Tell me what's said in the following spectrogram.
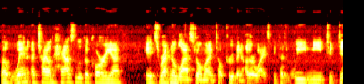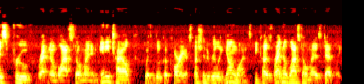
but when a child has leukocoria, it's retinoblastoma until proven otherwise because we need to disprove retinoblastoma in any child with leukocoria, especially the really young ones, because retinoblastoma is deadly.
